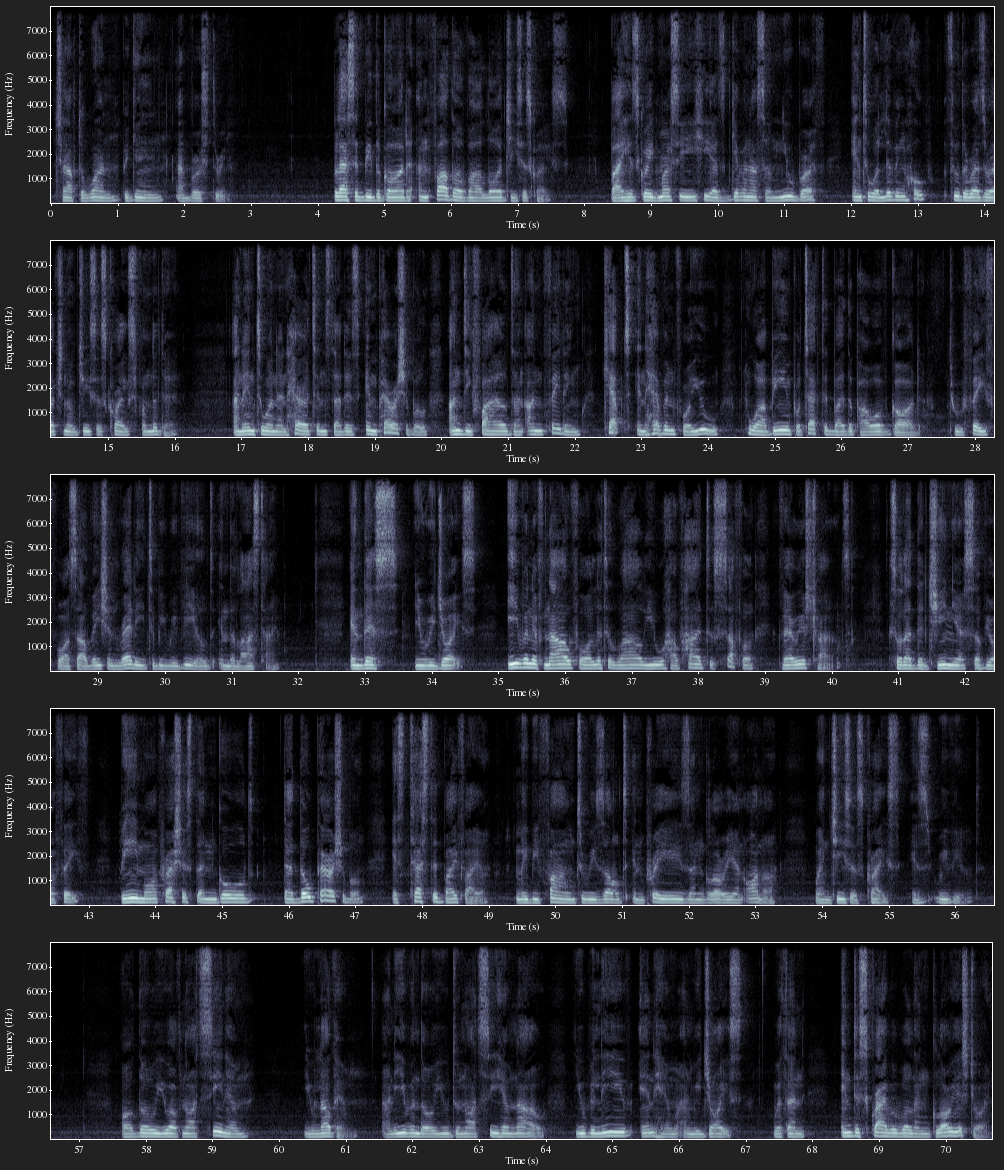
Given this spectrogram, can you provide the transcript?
chapter 1, beginning at verse 3. Blessed be the God and Father of our Lord Jesus Christ. By his great mercy, he has given us a new birth into a living hope through the resurrection of Jesus Christ from the dead, and into an inheritance that is imperishable, undefiled, and unfading, kept in heaven for you who are being protected by the power of God through faith for salvation ready to be revealed in the last time. In this you rejoice, even if now for a little while you have had to suffer various trials, so that the genius of your faith, being more precious than gold that though perishable is tested by fire, may be found to result in praise and glory and honor when Jesus Christ is revealed. Although you have not seen him, you love him. And even though you do not see him now, you believe in him and rejoice with an indescribable and glorious joy,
